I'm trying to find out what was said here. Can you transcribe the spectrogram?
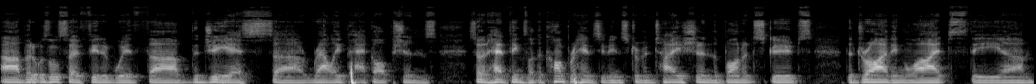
uh, but it was also fitted with uh, the GS uh, rally pack options. So it had things like the comprehensive instrumentation, the bonnet scoops, the driving lights, the um,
